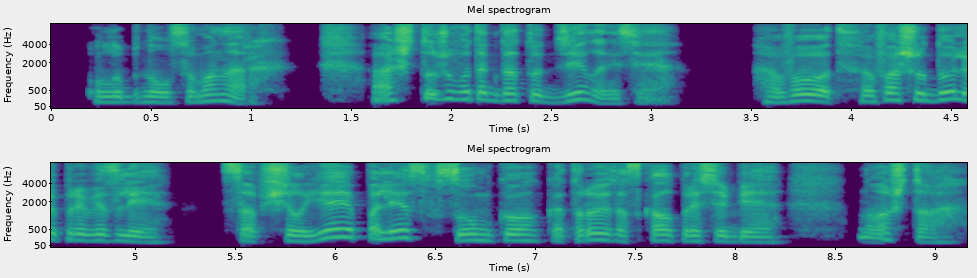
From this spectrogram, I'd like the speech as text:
— улыбнулся монарх. «А что же вы тогда тут делаете?» «Вот, вашу долю привезли», — сообщил я и полез в сумку, которую таскал при себе. «Ну а что,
